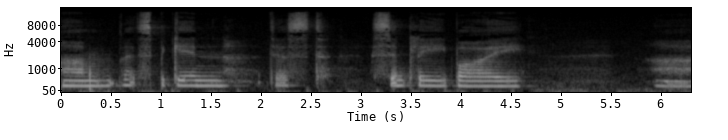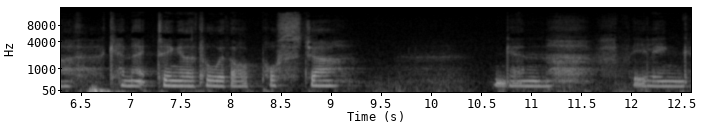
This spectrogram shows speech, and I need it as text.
um, let's begin just simply by uh, connecting a little with our posture. Again, feeling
